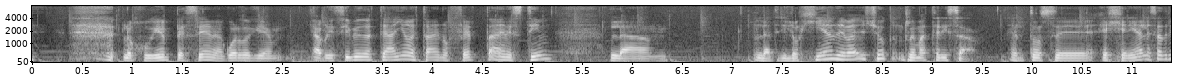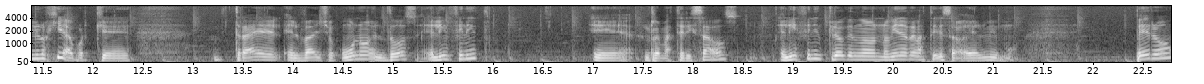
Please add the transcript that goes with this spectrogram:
lo jugué en PC. Me acuerdo que a principios de este año estaba en oferta en Steam la la trilogía de Bioshock remasterizada. Entonces es genial esa trilogía porque trae el, Bioshock 1, el 2, el Infinite eh, remasterizados. El Infinite creo que no, viene remasterizado, es el mismo. Pero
